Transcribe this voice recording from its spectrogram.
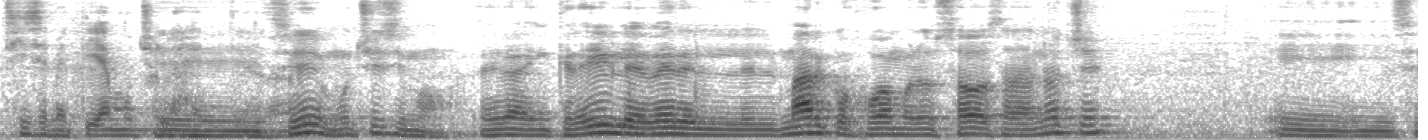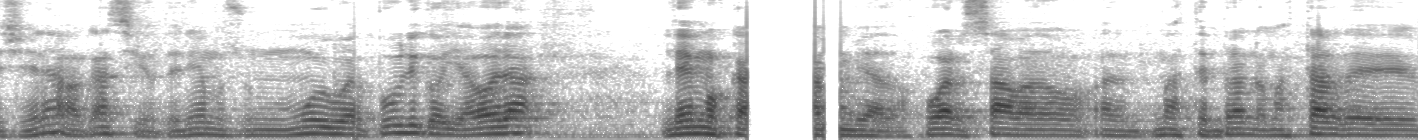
Sí, se metía mucho la Y gente. ¿verdad? sí, muchísimo. Era increíble ver el, el marco, jugamos los sábados a la noche y, se llenaba casi. Teníamos un muy buen público y ahora le hemos cambiado. Jugar sábado al- más temprano, más tarde,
